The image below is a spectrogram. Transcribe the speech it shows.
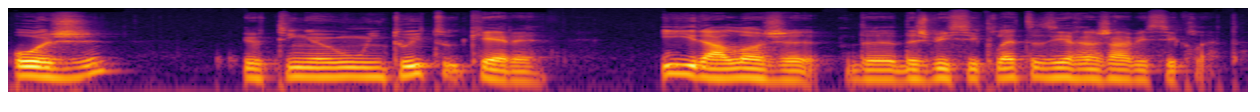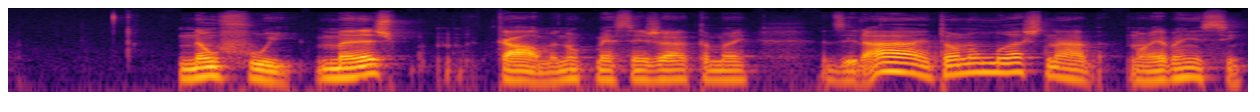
Hoje eu tinha um intuito que era ir à loja de, das bicicletas e arranjar a bicicleta. Não fui, mas calma, não comecem já também a dizer ah, então não mudaste nada. Não é bem assim.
